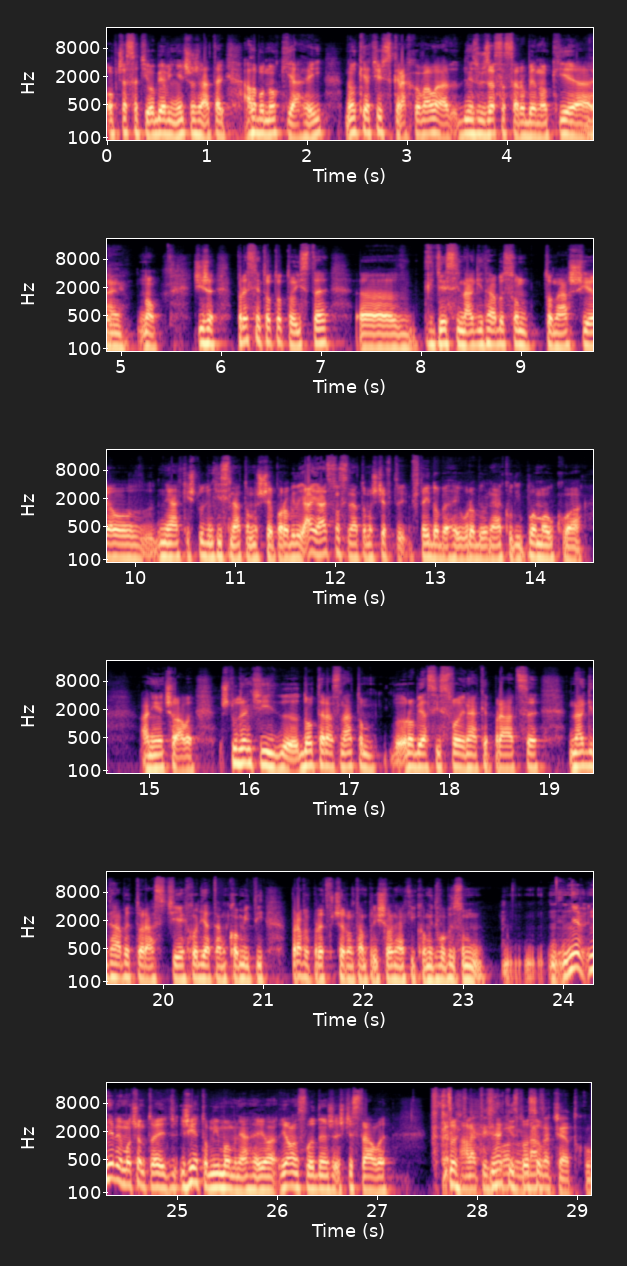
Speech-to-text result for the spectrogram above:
občas sa ti objaví niečo, že Atari, alebo Nokia, hej. Nokia tiež skrachovala a dnes už zasa sa robia Nokia. A, no. Čiže presne toto to isté, uh, kde si na GitHub som to našiel, nejakí študenti si na tom ešte porobili. A ja som si na tom ešte v tej, v tej dobe hej, urobil nejakú diplomovku a, a niečo, ale študenti doteraz na tom robia si svoje nejaké práce, na GitHub to rastie, chodia tam komity. Práve predvčerom tam prišiel nejaký komit, vôbec som, ne, neviem o čom to je, žije to mimo mňa, hej, ja len sledujem, že ešte stále. To, ale ty si spôsob... na začiatku.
